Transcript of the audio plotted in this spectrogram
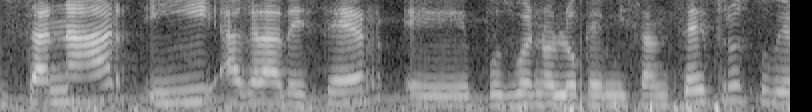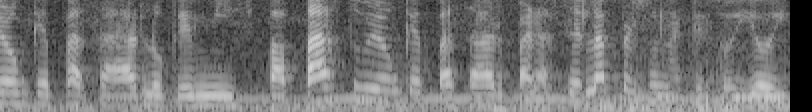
Sanar y agradecer, eh, pues bueno, lo que mis ancestros tuvieron que pasar, lo que mis papás tuvieron que pasar para ser la persona que soy hoy.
